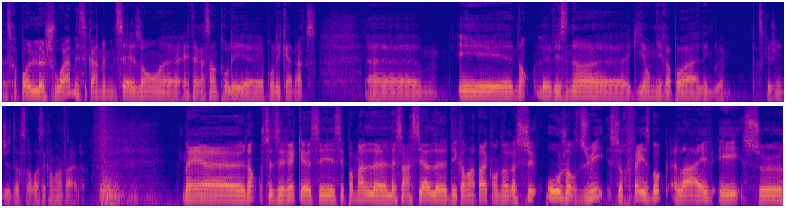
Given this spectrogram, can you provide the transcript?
Ça sera pas le choix, mais c'est quand même une saison intéressante pour les, pour les Canucks. Et non, le Vézina, Guillaume n'ira pas à Lindgren, parce que je viens juste de recevoir ce commentaire-là. Mais non, je te dirais que c'est pas mal l'essentiel des commentaires qu'on a reçus aujourd'hui sur Facebook Live et sur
